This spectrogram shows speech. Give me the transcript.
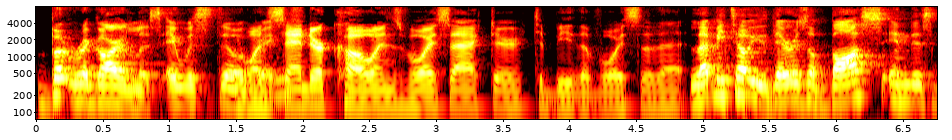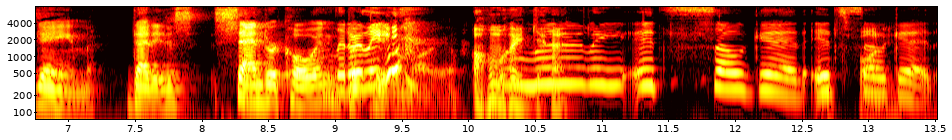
But regardless, it was still You want great. Sander Cohen's voice actor to be the voice of that? Let me tell you, there is a boss in this game that is Sander Cohen, but Literally. Paper Mario. Oh my god. Literally, it's so good. It's so good.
